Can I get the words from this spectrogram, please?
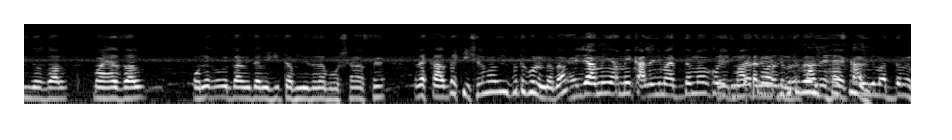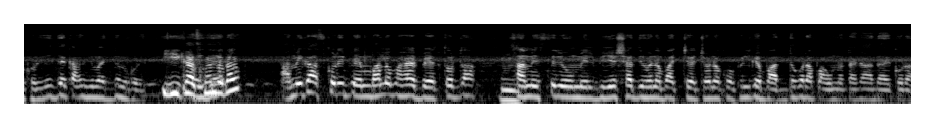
ইন্দ্রজাল মায়াজাল অনেক দামি দামি কিতাব নিয়ে দাদা বসে আছে। দাদা কাজটা কিসের মাধ্যমে করেন দাদা? এই যে আমি আমি কালির মাধ্যমে করি হ্যাঁ কালির মাধ্যমে করি এই যে কালির মাধ্যমে করি। কি কি কাজ করেন দাদা? আমি কাজ করি প্রেম ভালোবাসার ব্যর্থতা। স্বামী স্ত্রী অমিল বিয়ে শাদী হয় না বাচ্চা হচ্ছে না কপিলকে বাধ্য করা পাওনা টাকা আদায় করা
